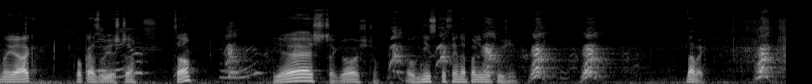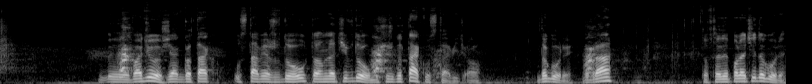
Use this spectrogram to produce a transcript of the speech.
No jak? Pokazuj jeszcze. Co? Jeszcze, gościu. Ognisko sobie napalimy później. Dawaj. Yy, Wadziuś, jak go tak ustawiasz w dół, to on leci w dół. Musisz go tak ustawić, o. Do góry, dobra? To wtedy poleci do góry.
